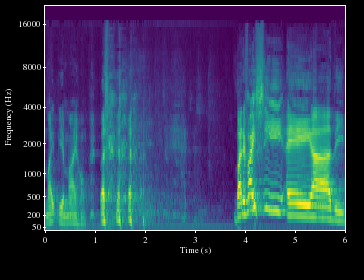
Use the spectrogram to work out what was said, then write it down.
Might be in my home, but but if I see a uh, the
